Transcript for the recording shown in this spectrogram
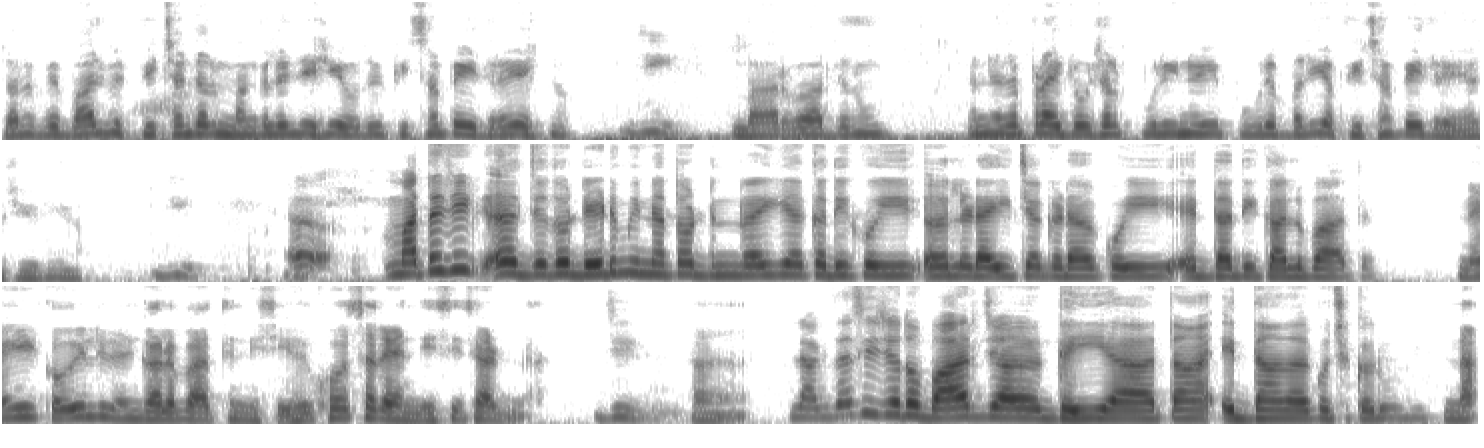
ਸਾਨੂੰ ਫਿਰ ਬਾਅਦ ਵਿੱਚ ਫੀਸਾਂ ਜਦ ਮੰਗ ਲੈਂਦੇ ਸੀ ਉਦੋਂ ਫੀਸਾਂ ਭੇਜ ਰਹੇ ਸੀ। ਜੀ। ਬਾਰ-ਬਾਰ ਜਦੋਂ ਇਹਨੇ ਤਾਂ ਪੜ੍ਹਾਈ ਦੋ ਸਾਲ ਪੂਰੀ ਨਹੀਂ ਪੂਰੇ ਵਧੀਆ ਫੀਸਾਂ ਭੇਜ ਰਹੇ ਸੀ ਇਹਦੀਆਂ। ਜੀ। ਮਾਤਾ ਜੀ ਅ, ਜਦੋਂ ਡੇਢ ਮਹੀਨਾ ਤੁਹਾਡੇ ਨਾਲ ਰਹੀ ਹੈ ਕਦੀ ਕੋਈ ਅ, ਲੜਾਈ ਝਗੜਾ ਕੋਈ ਇਦਾਂ ਦੀ ਗੱਲਬਾਤ? ਨਹੀਂ ਕੋਈ ਲ- ਗੱਲਬਾਤ ਨਹੀਂ ਸੀ ਖੁਸ਼ ਰਹਿੰਦੀ ਸੀ ਸਾਡੇ ਨਾਲ। ਜੀ। ਹਾਂ। ਲੱਗਦਾ ਸੀ ਜਦੋਂ ਬਾਹਰ ਜਾ ਗਈ ਆ ਤਾਂ ਇਦਾਂ ਦਾ ਕੁਝ ਕਰੂਗੀ? ਨਾ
